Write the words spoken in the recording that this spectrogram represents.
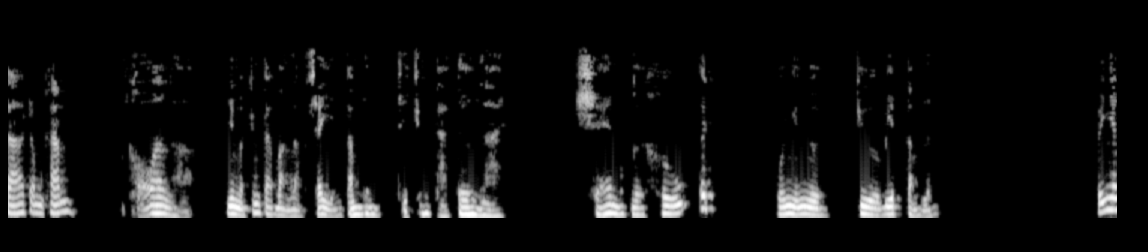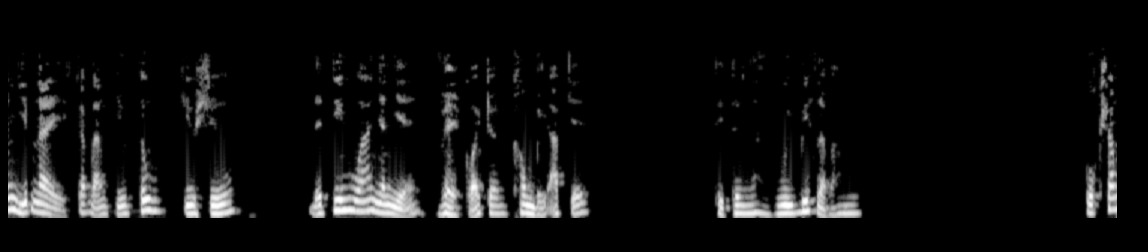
ta ở trong khám khổ hơn họ, nhưng mà chúng ta bằng lòng xây dựng tâm linh thì chúng ta tương lai sẽ một người hữu ích của những người chưa biết tâm linh. Với nhân dịp này các bạn chịu tu, chịu sửa để tiến hóa nhanh nhẹ về cõi trên không bị áp chế thì tương lai vui biết là bao nhiêu. Cuộc sống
